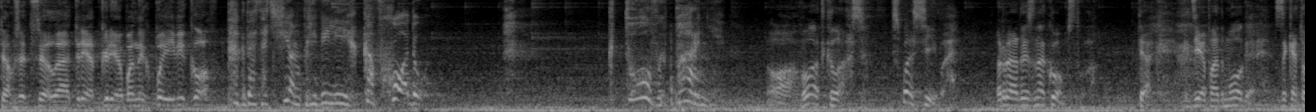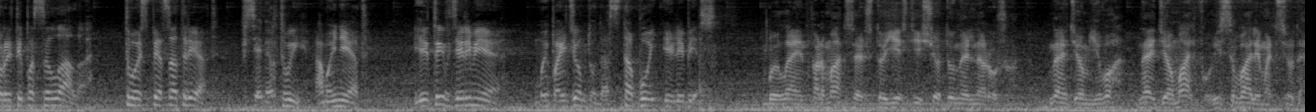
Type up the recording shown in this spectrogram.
Там же целый отряд гребаных боевиков. Тогда зачем привели их ко входу? Кто вы, парни? О, вот класс. Спасибо. Рады знакомству. Так, где подмога, за которой ты посылала? Твой спецотряд. Все мертвы, а мы нет. И ты в дерьме. Мы пойдем туда с тобой или без. Была информация, что есть еще туннель наружу. Найдем его, найдем Альфу и свалим отсюда.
